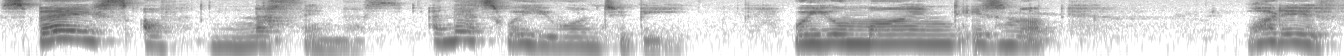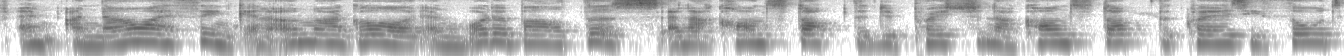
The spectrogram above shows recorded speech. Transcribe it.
space of nothingness and that's where you want to be, where your mind is not what if? And, and now I think and oh my god and what about this? And I can't stop the depression. I can't stop the crazy thoughts.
